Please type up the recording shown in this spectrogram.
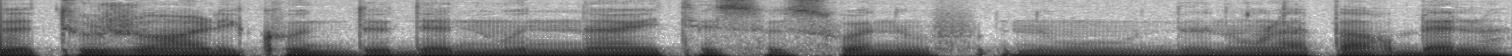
Vous êtes toujours à l'écoute de Dead Moon Night et ce soir nous, nous donnons la part belle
